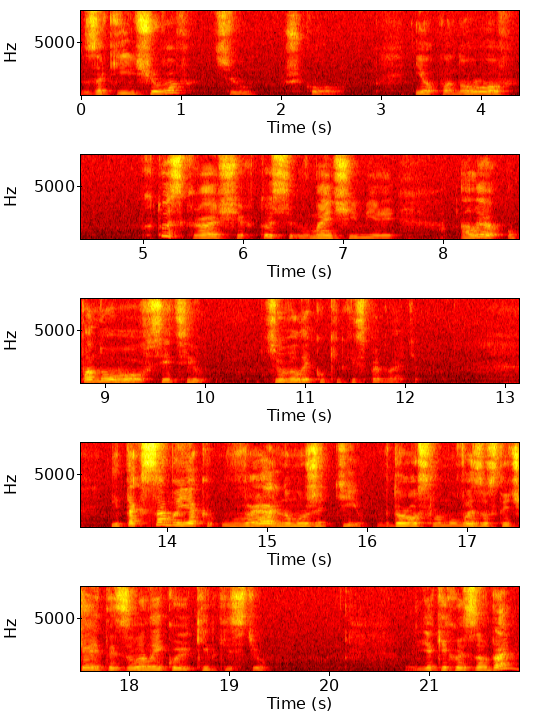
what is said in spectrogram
закінчував цю школу. І опановував хтось краще, хтось в меншій мірі, але опановував всі ці, цю велику кількість предметів. І так само, як в реальному житті, в дорослому, ви зустрічаєтесь з великою кількістю якихось завдань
